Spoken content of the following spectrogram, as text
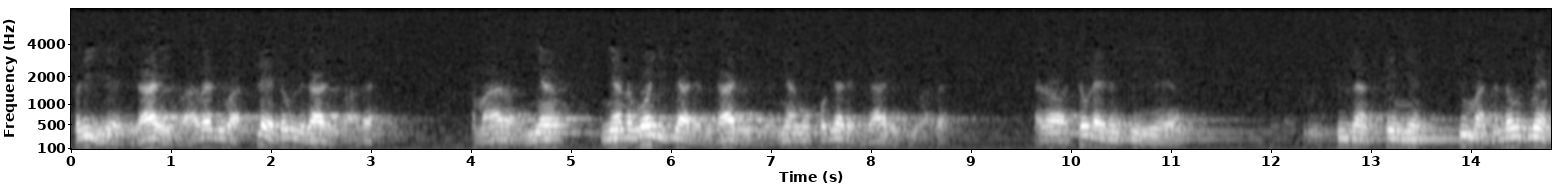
ပရိရဲ့စကားတွေပါပဲသူကလှဲ့သုံးစကားတွေပါပဲအမှားတော့ဉာဏ်ဉာဏ်သဘောကြီးပြတဲ့စကားတွေဉာဏ်ကိုဖော်ပြတဲ့စကားတွေကြီးပါပဲအဲတော့ချုပ်လိုက်လို့ရှိရင်သူကဆင်းရဲသူ့မှာနှလုံးသွင်း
